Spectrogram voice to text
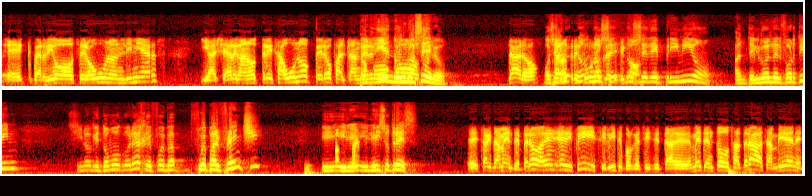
Eh, perdió 0-1 en Liniers y ayer ganó 3-1, pero faltando perdiendo poco. 1 a 0. Claro, O sea, ganó no, 3-1 no- se, no se deprimió ante el gol del Fortín, sino que tomó coraje, fue para fue el Frenchy y, y le, y le hizo tres. Exactamente, pero es, es difícil, ¿viste? Porque si se te meten todos atrás también.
